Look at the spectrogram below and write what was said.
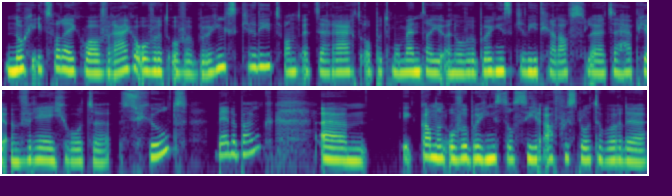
nog iets wat ik wou vragen over het overbruggingskrediet. Want uiteraard, op het moment dat je een overbruggingskrediet gaat afsluiten, heb je een vrij grote schuld bij de bank. Um, kan een overbruggingsdossier afgesloten worden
